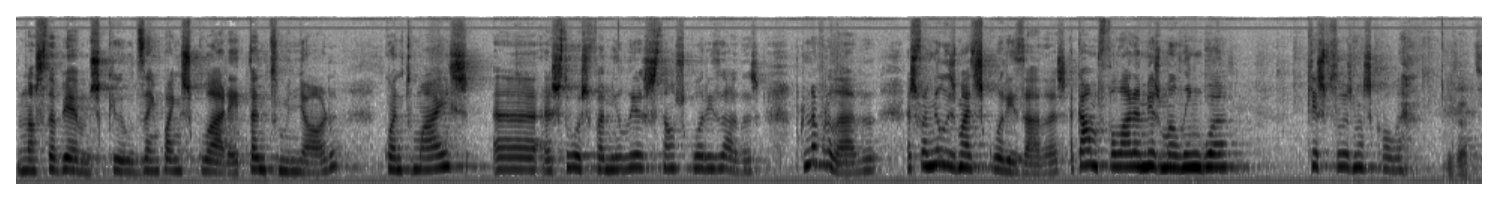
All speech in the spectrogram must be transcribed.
nós sabemos que o desempenho escolar é tanto melhor quanto mais uh, as suas famílias são escolarizadas. Porque, na verdade, as famílias mais escolarizadas acabam de falar a mesma língua que as pessoas na escola. Exato.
